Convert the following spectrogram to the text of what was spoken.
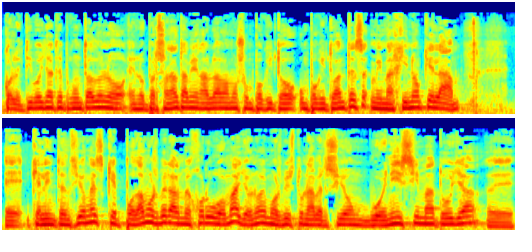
colectivo ya te he preguntado, en lo, en lo, personal también hablábamos un poquito, un poquito antes. Me imagino que la, eh, que la intención es que podamos ver al mejor Hugo Mayo, ¿no? Hemos visto una versión buenísima tuya eh,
